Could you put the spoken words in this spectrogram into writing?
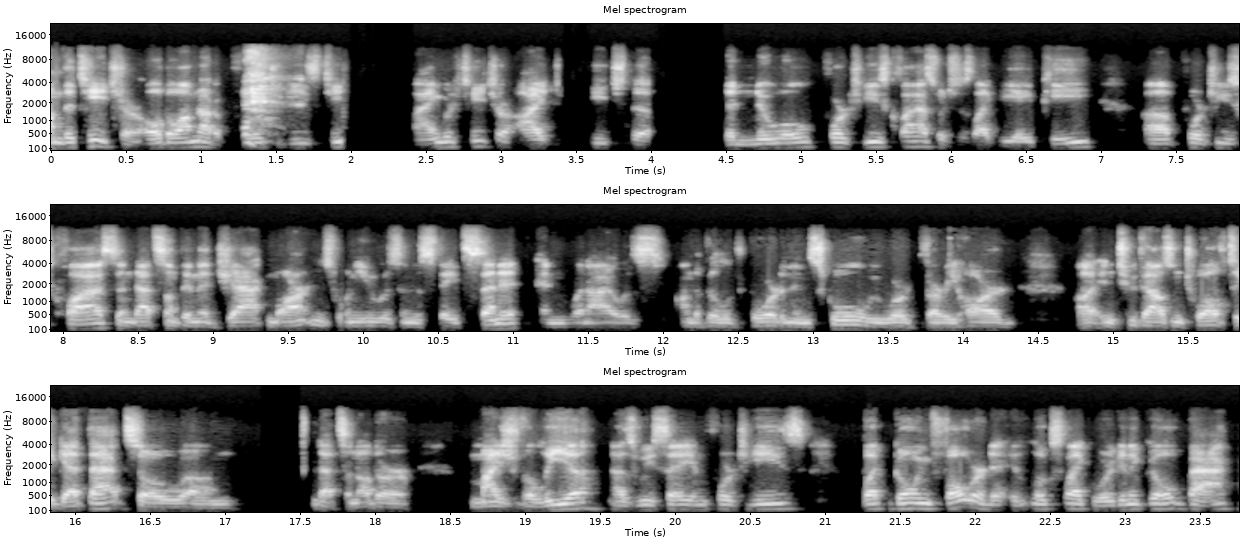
I'm the teacher. Although I'm not a Portuguese teacher, language teacher, I teach the the Newell Portuguese class, which is like the AP uh, Portuguese class, and that's something that Jack Martins, when he was in the state senate, and when I was on the village board and in school, we worked very hard uh, in 2012 to get that. So um, that's another mais valia, as we say in Portuguese. But going forward, it looks like we're going to go back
